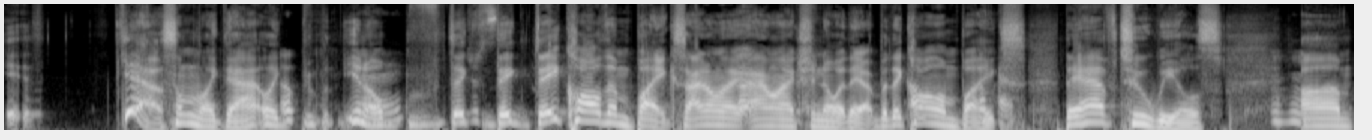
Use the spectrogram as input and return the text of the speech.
It- yeah, something like that. Like you know, they, just- they they call them bikes. I don't I don't actually know what they are, but they call them bikes. They have two wheels. Mm-hmm. Um,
